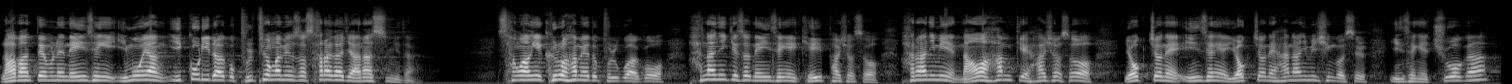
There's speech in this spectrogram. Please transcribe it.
라반 때문에 내 인생이 이 모양 이 꼴이라고 불평하면서 살아가지 않았습니다. 상황이 그러함에도 불구하고 하나님께서 내 인생에 개입하셔서 하나님이 나와 함께 하셔서 역전의 인생의 역전의 하나님이신 것을 인생의 주어가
